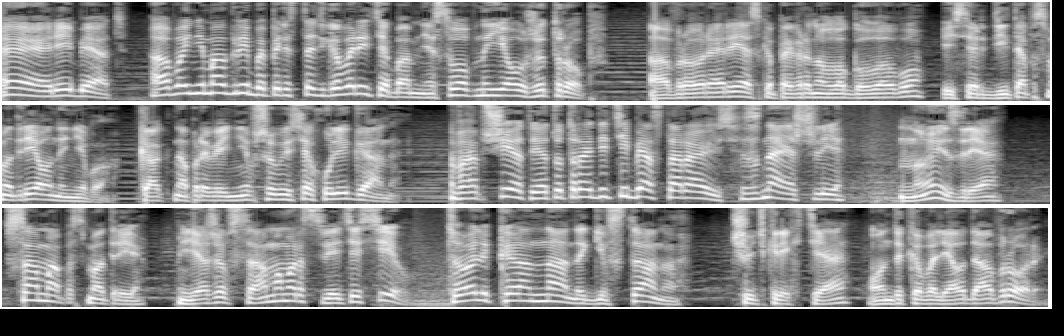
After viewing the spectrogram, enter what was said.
«Эй, ребят, а вы не могли бы перестать говорить обо мне, словно я уже труп?» Аврора резко повернула голову и сердито посмотрела на него, как на провинившегося хулигана. «Вообще-то я тут ради тебя стараюсь, знаешь ли». «Ну и зря. Сама посмотри, я же в самом расцвете сил. Только на ноги встану». Чуть кряхтя, он доковылял до Авроры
